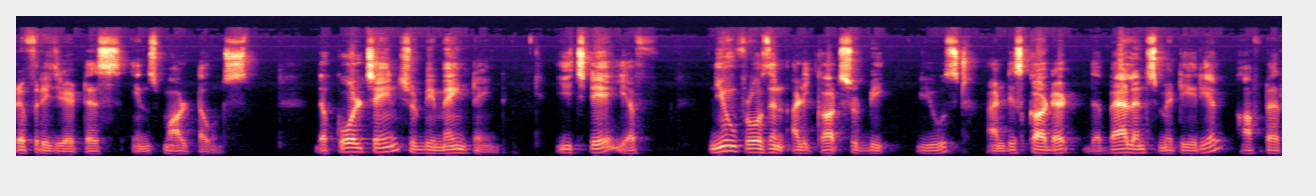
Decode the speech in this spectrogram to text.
refrigerators in small towns. The cold chain should be maintained. Each day, a new frozen aliquot should be used and discarded the balanced material after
